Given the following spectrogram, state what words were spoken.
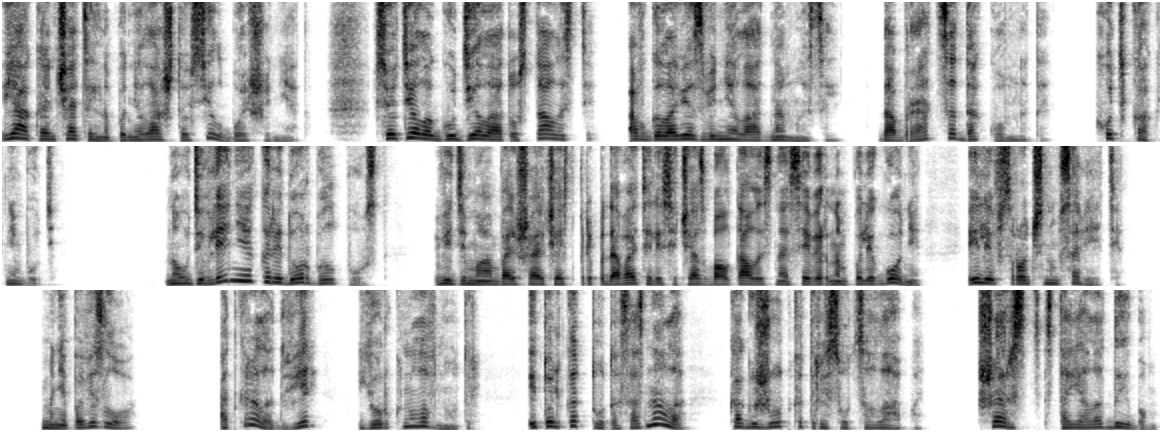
я окончательно поняла, что сил больше нет. Все тело гудело от усталости, а в голове звенела одна мысль — добраться до комнаты. Хоть как-нибудь. На удивление, коридор был пуст. Видимо, большая часть преподавателей сейчас болталась на северном полигоне или в срочном совете. Мне повезло. Открыла дверь, юркнула внутрь. И только тут осознала, как жутко трясутся лапы. Шерсть стояла дыбом,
